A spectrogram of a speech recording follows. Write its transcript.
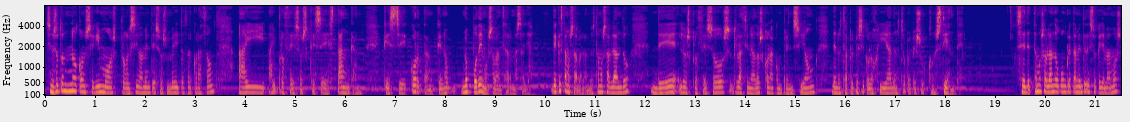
Si nosotros no conseguimos progresivamente esos méritos del corazón, hay, hay procesos que se estancan, que se cortan, que no, no podemos avanzar más allá. ¿De qué estamos hablando? Estamos hablando de los procesos relacionados con la comprensión de nuestra propia psicología, de nuestro propio subconsciente. Estamos hablando concretamente de eso que llamamos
